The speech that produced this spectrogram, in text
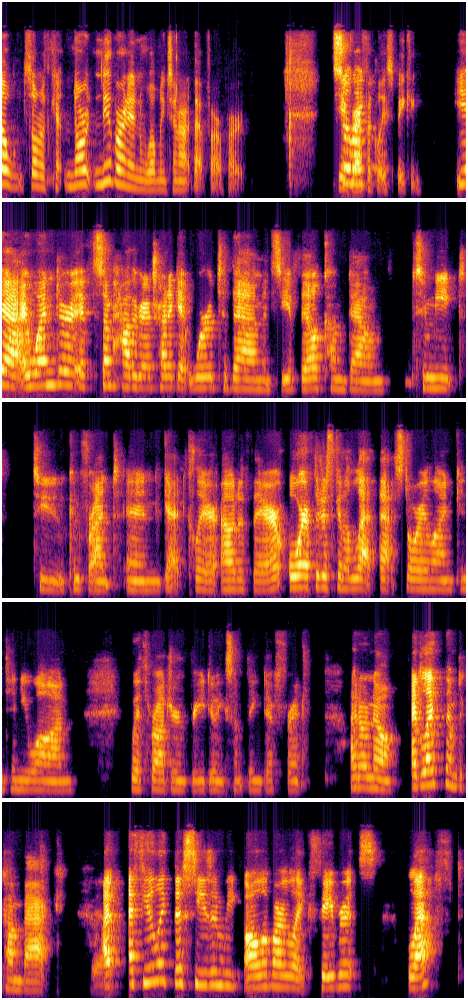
so, so North, Car- Nor- New Bern and Wilmington aren't that far apart, So, like, geographically speaking. yeah, I wonder if somehow they're going to try to get word to them and see if they'll come down to meet to confront and get Claire out of there, or if they're just going to let that storyline continue on with Roger and Bree doing something different. I don't know. I'd like them to come back. I, I feel like this season we all of our like favorites left.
